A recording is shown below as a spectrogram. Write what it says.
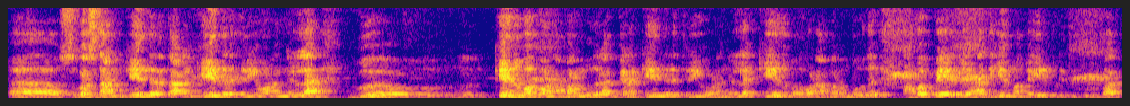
ஆஹ் சுகஸ்தானம் கேந்திரத்தான கேந்திர திரிகோணங்கள்ல கேது பகவான் அமரும்போது லக்ன கேந்திர திரிகோணங்கள்ல கேது பகவான் அமரும்போது அவப்பெயர்களை அதிகமாக ஏற்படுத்தி கொடுப்பார்.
